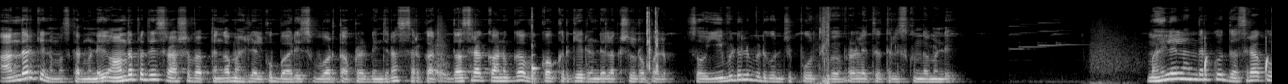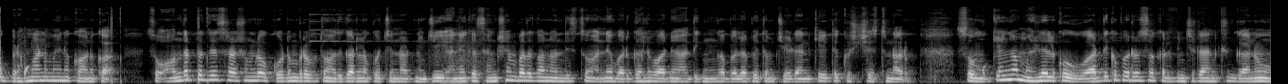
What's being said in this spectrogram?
అందరికీ నమస్కారం అండి ఆంధ్రప్రదేశ్ రాష్ట్ర వ్యాప్తంగా మహిళలకు భారీ శుభవార్త ప్రకటించిన సర్కార్. దసరా కానుకగా ఒక్కొక్కరికి రెండు లక్షల రూపాయలు. సో ఈ వీడియోలో వీటి గురించి పూర్తి వివరాలు అయితే తెలుసుకుందామండి. మహిళలందరికీ దసరాకు బ్రహ్మాండమైన కానుక. సో ఆంధ్రప్రదేశ్ రాష్ట్రంలో కూటమి ప్రభుత్వం అధికారంలోకి వచ్చినట్టు నుంచి అనేక సంక్షేమ పథకాలను అందిస్తూ అన్ని వర్గాల వారిని అధికంగా బలోపేతం చేయడానికి అయితే కృషి చేస్తున్నారు. సో ముఖ్యంగా మహిళలకు ఆర్థిక భరోసా కల్పించడానికి గాను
